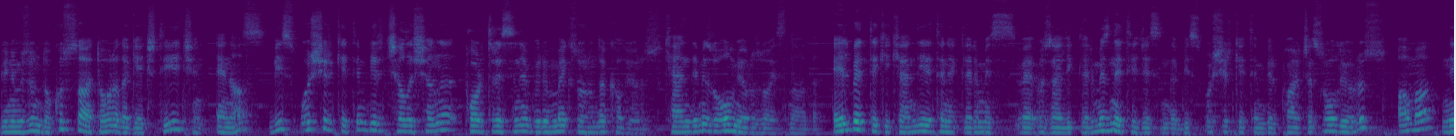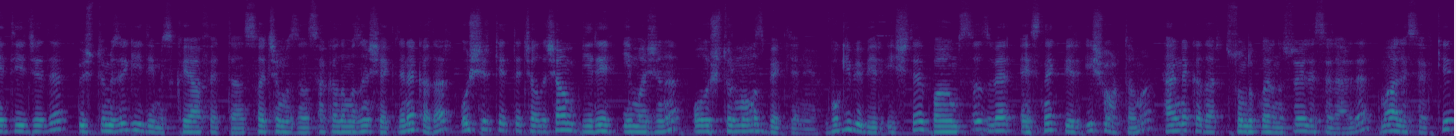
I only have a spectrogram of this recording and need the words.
günümüzün 9 saati orada geçtiği için en az biz o şirketin bir çalışanı portresine bürünmek zorunda kalıyoruz. Kendimiz olmuyoruz o esnada. Elbette ki kendi yeteneklerimiz ve özelliklerimiz neticesinde biz o şirketin bir parçası oluyoruz ama neticede üstümüze giydiğimiz kıyafetten, saçımızın, sakalımızın şekline kadar o şirkette çalışan biri imajını oluşturmamız bekleniyor. Bu gibi bir işte bağımsız ve esnek bir iş ortamı her ne kadar sunduklarını söyleseler de maalesef ki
